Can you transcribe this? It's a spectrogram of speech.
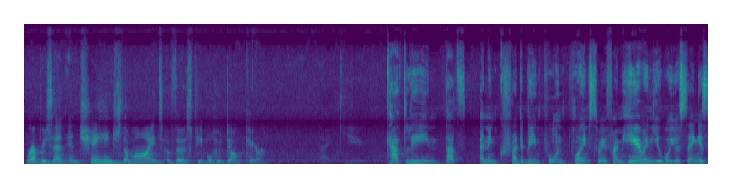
represent and change the minds of those people who don't care Thank you, Kathleen, that's an incredibly important point. So, if I'm hearing you, what you're saying is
